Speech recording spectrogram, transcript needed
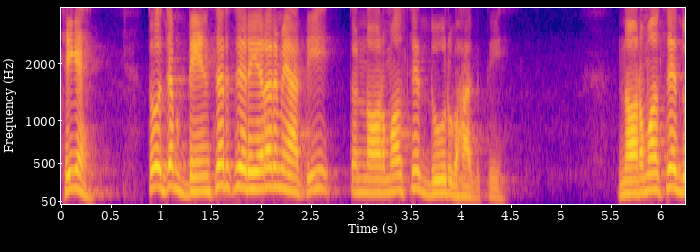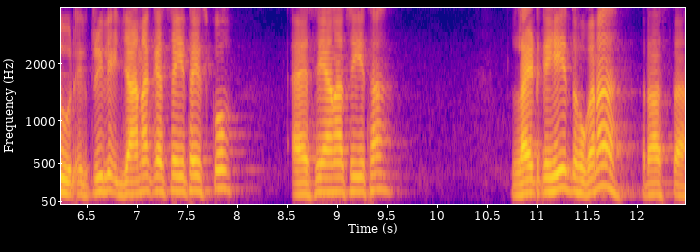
ठीक है? तो जब डेंसर से रेयर में आती तो नॉर्मल से दूर भागती। नॉर्मल से दूर, एक्चुअली जाना कैसे चाहिए था इसको? ऐसे आना चाहिए था। लाइट कही तो होगा ना, रास्ता।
